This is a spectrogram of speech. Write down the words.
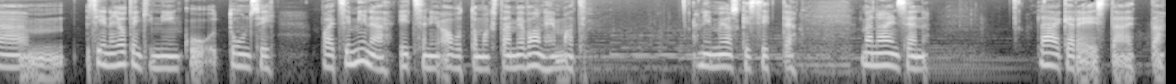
Ähm, siinä jotenkin niin kuin tunsi paitsi minä itseni avuttomaksi tai me vanhemmat, niin myöskin sitten mä näin sen lääkäreistä, että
